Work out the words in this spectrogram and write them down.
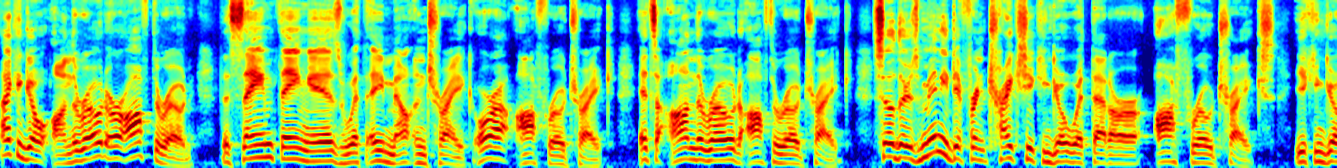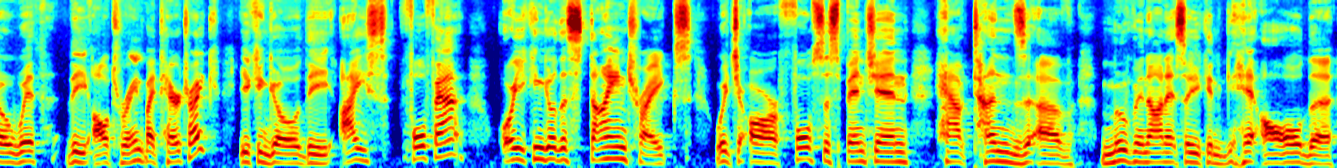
I can go on the road or off the road. The same thing is with a mountain trike or an off-road trike. It's an on the road, off the road trike. So there's many different trikes you can go with that are off-road trikes. You can go with the all-terrain by TerraTrike. You can go the ICE full fat or you can go the Stein trikes, which are full suspension, have tons of movement on it so you can hit all the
